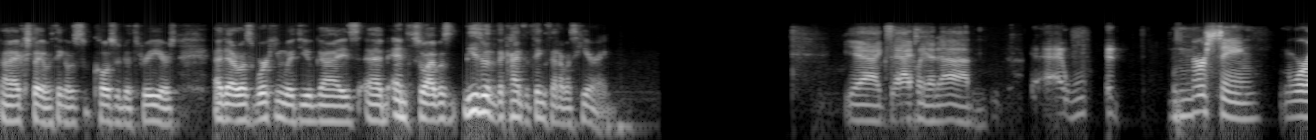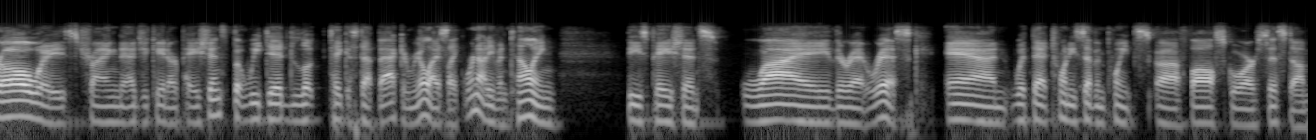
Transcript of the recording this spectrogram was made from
uh, actually, I think it was closer to three years uh, that I was working with you guys, um, and so I was. These are the kinds of things that I was hearing. Yeah, exactly. And uh, nursing, we're always trying to educate our patients, but we did look take a step back and realize like we're not even telling these patients why they're at risk and with that 27 points uh, fall score system,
